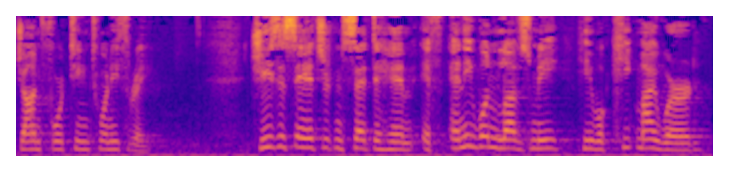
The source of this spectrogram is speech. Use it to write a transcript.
John 14, 23. Jesus answered and said to him, if anyone loves me, he will keep my word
